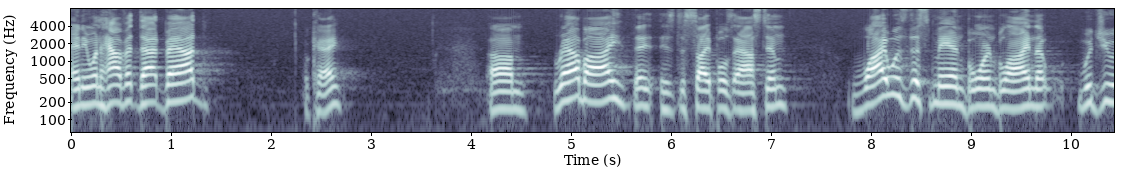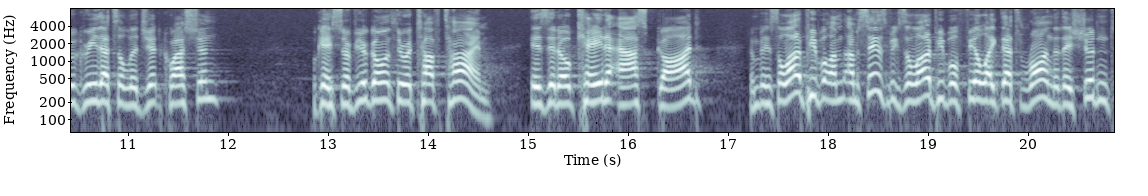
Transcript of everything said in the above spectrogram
Anyone have it that bad? Okay. Um, Rabbi, his disciples asked him, Why was this man born blind? That, would you agree that's a legit question? Okay, so if you're going through a tough time, is it okay to ask God? I mean, it's a lot of people, I'm, I'm saying this because a lot of people feel like that's wrong, that they shouldn't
